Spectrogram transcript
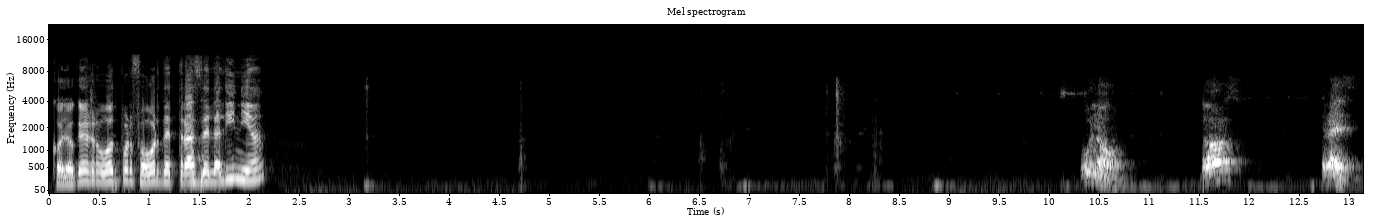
Coloque el robot, por favor, detrás de la línea. Uno, dos, tres.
